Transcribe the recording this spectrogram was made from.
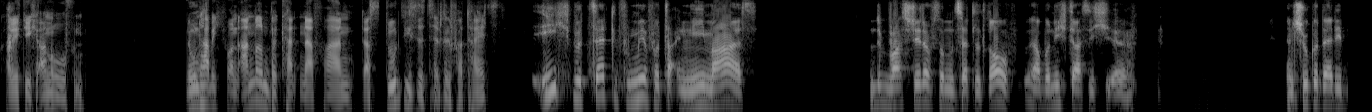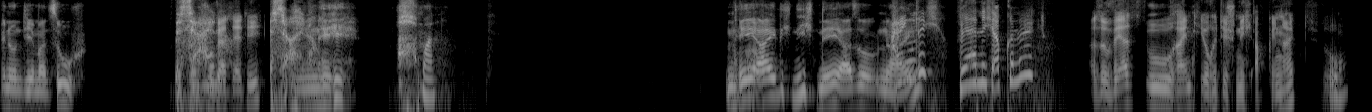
kann ich dich anrufen. Nun habe ich von anderen Bekannten erfahren, dass du diese Zettel verteilst. ich würde Zettel von mir verteilen. Niemals. Was steht auf so einem Zettel drauf? Aber nicht, dass ich äh, ein Sugar Daddy bin und jemand suche. Ist ja Ein Sugar einer. Daddy? Ist ja einer. Nee. Ach man. Nee, eigentlich nicht. Nee, also nein. Eigentlich? Wäre nicht abgeneigt? Also wärst du rein theoretisch nicht abgeneigt, so?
